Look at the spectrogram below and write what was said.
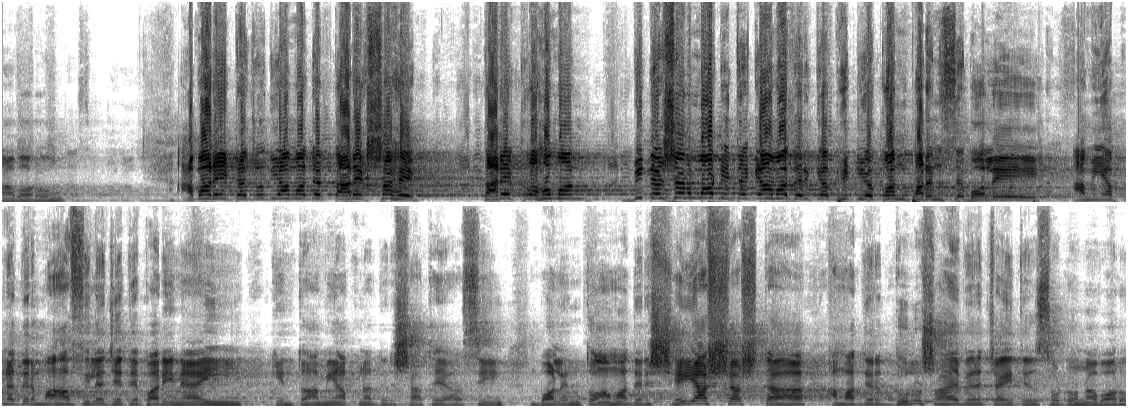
না বড়? আবার এটা যদি আমাদের তারেক সাহেব, তারেক রহমান বিদেশের মাটি থেকে আমাদেরকে ভিডিও কনফারেন্সে বলে, আমি আপনাদের মাহফিলে যেতে পারি নাই, কিন্তু আমি আপনাদের সাথে আছি। বলেন তো আমাদের সেই আশ্বাসটা আমাদের দুলু সাহেবের চাইতে ছোট না বড়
